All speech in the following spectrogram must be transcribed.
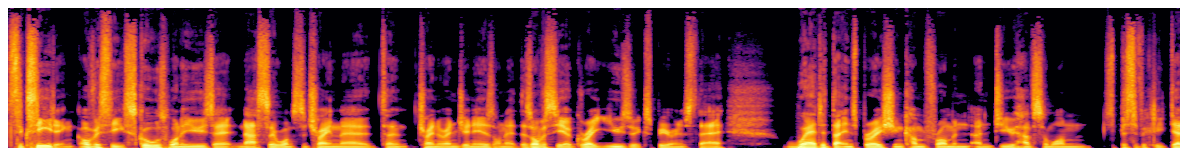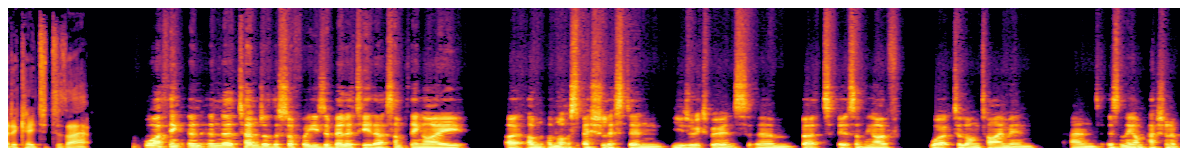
succeeding. Obviously, schools want to use it. NASA wants to train their to train their engineers on it. There's obviously a great user experience there. Where did that inspiration come from, and, and do you have someone specifically dedicated to that? Well, I think in, in terms of the software usability, that's something I, I am not a specialist in user experience, um, but it's something I've worked a long time in, and it's something I'm passionate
